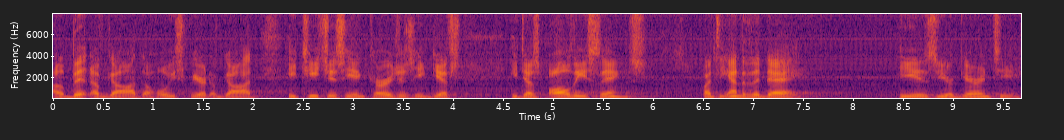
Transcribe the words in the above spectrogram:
a bit of God, the Holy Spirit of God. He teaches, He encourages, He gifts, He does all these things. But at the end of the day, He is your guarantee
